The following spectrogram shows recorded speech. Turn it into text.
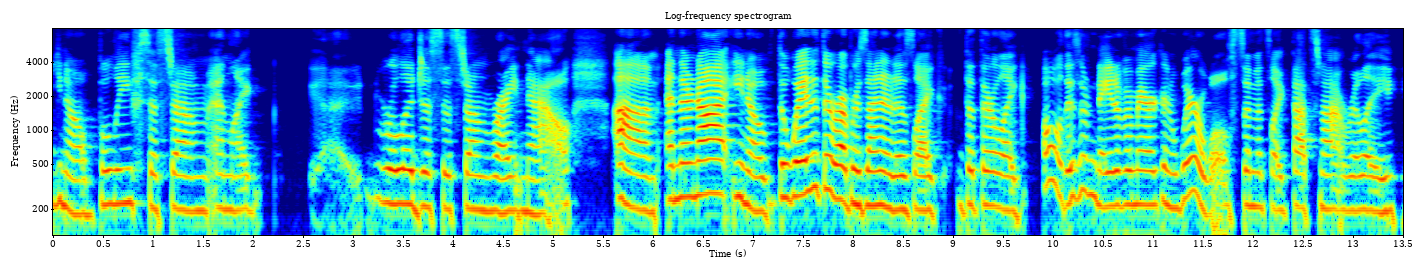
you know belief system and like religious system right now. Um and they're not you know the way that they're represented is like that they're like oh these are native american werewolves and it's like that's not really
